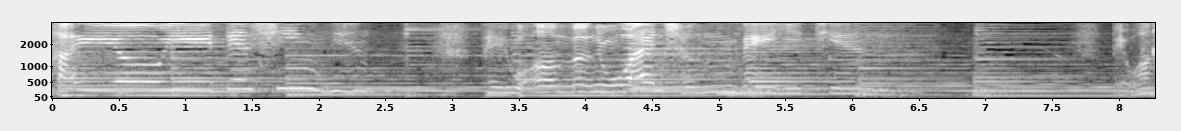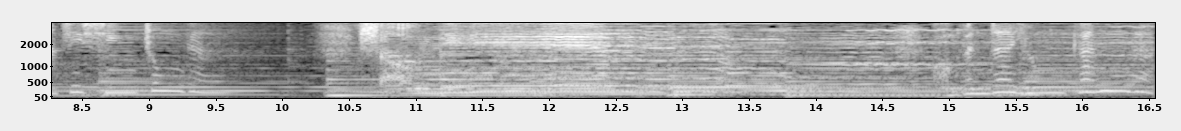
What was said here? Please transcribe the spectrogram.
还有一点信念，陪我们完成每一天。别忘记心中的少年，狂奔的，勇敢的。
